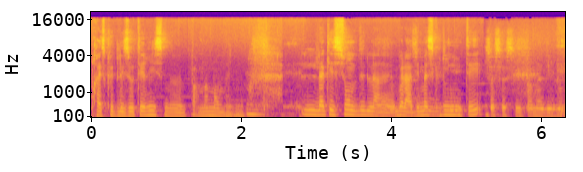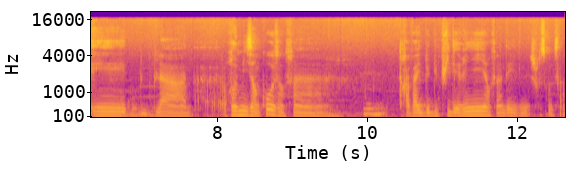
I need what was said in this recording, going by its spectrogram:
presque de l'ésotérisme par moment même. La question de la, voilà, des masculinités. Ça, ça c'est pas mal Et de la remise en cause, enfin, travail de Dupuy-Derry, enfin, des, choses comme ça.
